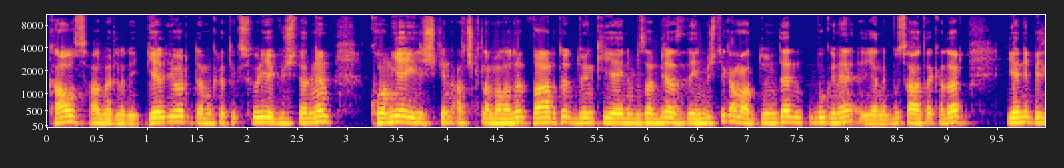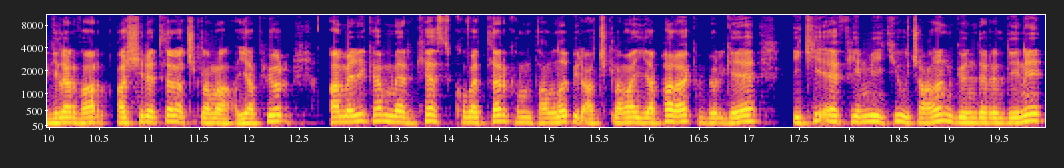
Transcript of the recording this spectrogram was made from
kaos haberleri geliyor. Demokratik Suriye güçlerinin konuya ilişkin açıklamaları vardı. Dünkü yayınımıza biraz değinmiştik ama dünden bugüne yani bu saate kadar yeni bilgiler var. Aşiretler açıklama yapıyor. Amerika Merkez Kuvvetler Komutanlığı bir açıklama yaparak bölgeye 2 F-22 uçağının gönderildiğini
